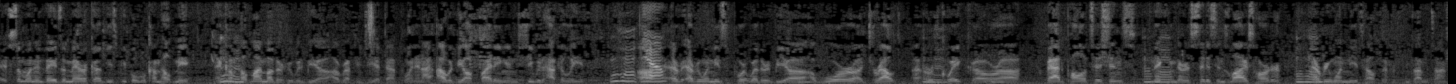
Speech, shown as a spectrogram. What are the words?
if someone invades America, these people will come help me and mm-hmm. come help my mother, who would be a, a, refugee at that point, and I, I would be off fighting, and she would have to leave. Mm-hmm. Uh, yeah. Every, everyone needs support, whether it be a, a war, a drought, an mm-hmm. earthquake, or uh, bad politicians mm-hmm. making their citizens' lives harder. Mm-hmm. Everyone needs help from time to time.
